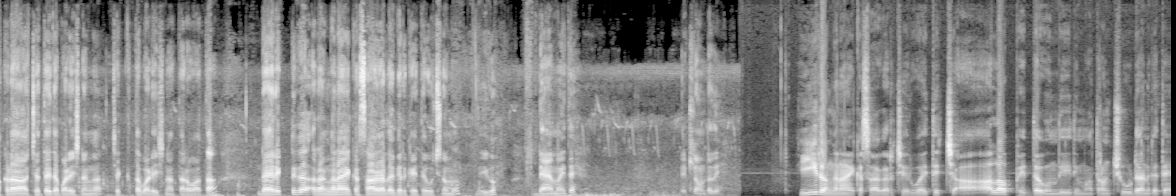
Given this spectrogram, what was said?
అక్కడ చెత్త అయితే పడేసినాక చెత్త పడేసిన తర్వాత డైరెక్ట్గా రంగనాయక సాగర్ దగ్గరికి అయితే వచ్చినాము. ఇగో డ్యామ్ అయితే ఎట్లా ఉంటుంది? ఈ రంగనాయక సాగర్ చెరువు అయితే చాలా పెద్దగా ఉంది. ఇది మాత్రం చూడడానికైతే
